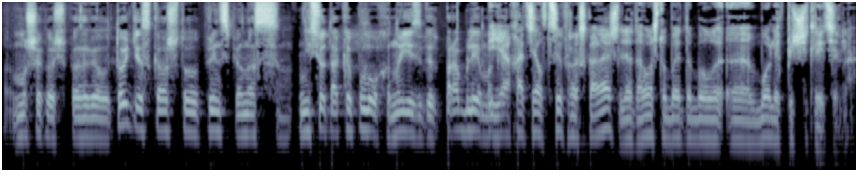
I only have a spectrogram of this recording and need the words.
Мушек очень подвел итоги, сказал, что, в принципе, у нас не все так и плохо, но есть говорит, проблемы. Я хотел в цифрах сказать, для того, чтобы это было э, более впечатлительно.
